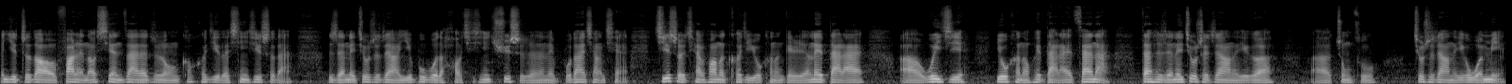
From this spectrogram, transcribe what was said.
一直到发展到现在的这种高科技的信息时代，人类就是这样一步步的好奇心驱使着人类不断向前。即使前方的科技有可能给人类带来啊危机，有可能会带来灾难，但是人类就是这样的一个呃种族，就是这样的一个文明，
